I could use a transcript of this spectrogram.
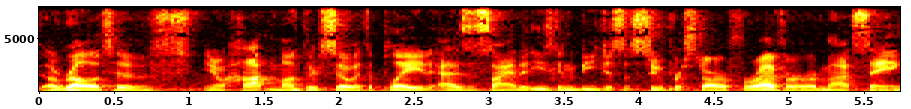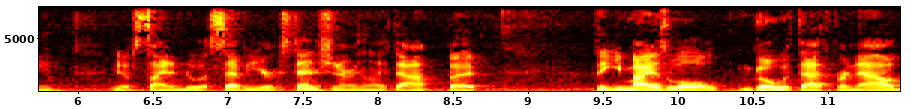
a relative, you know, hot month or so at the plate as a sign that he's going to be just a superstar forever. I'm not saying you know sign him to a seven year extension or anything like that. But I think you might as well go with that for now.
